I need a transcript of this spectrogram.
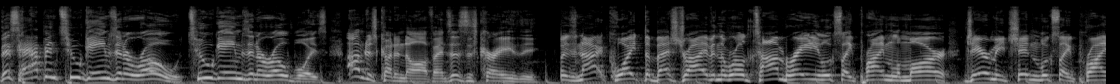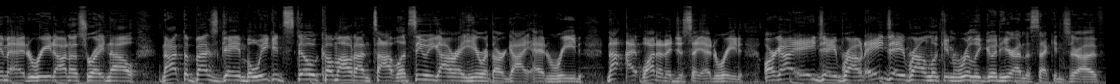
This happened two games in a row. Two games in a row, boys. I'm just cutting the offense. This is crazy. It's not quite the best drive in the world. Tom Brady looks like prime Lamar. Jeremy Chinn looks like prime Ed Reed on us right now. Not the best game, but we can still come out on top. Let's see what we got right here with our guy, Ed Reed. Not, why did I just say Ed Reed? Our guy, AJ Brown. AJ Brown looking really good here on the second drive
